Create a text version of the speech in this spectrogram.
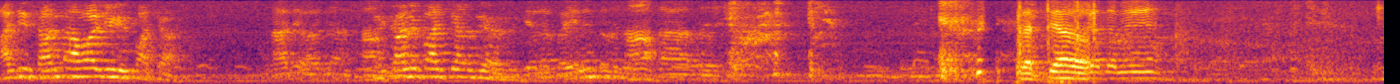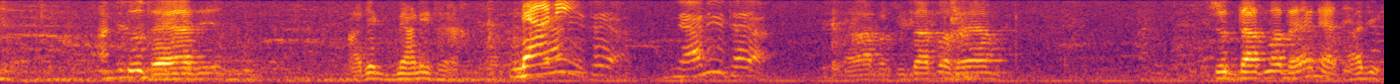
આજે સાંજના આવવા જોઈએ પાછા. ગઈકાલે પાછા ને તમે શું થયા છે આજે જ્ઞાની થયા. જ્ઞાની. જ્ઞાની થયા. હા પણ શુદ્ધાત્મા થયા. શુદ્ધાત્મા થયા ને આજે? હાજી.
